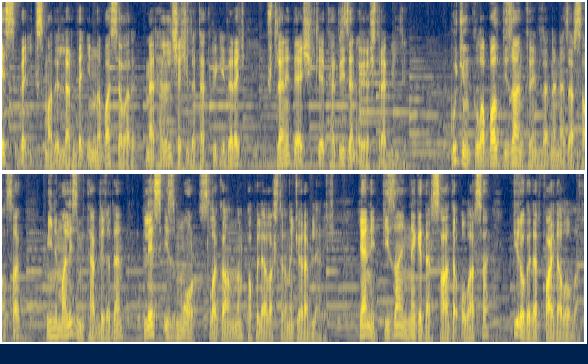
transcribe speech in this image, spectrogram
S və X modellərində innovasiyaları mərhələli şəkildə tətbiq edərək kütləni dəyişikliyə tədricən öyrəşdirə bildi. Bu gün qlobal dizayn trendlərinə nəzər salsaq, minimalizmi təbliğ edən less is more sloqanının populyarlaşdığını görə bilərik. Yəni dizayn nə qədər sadə olarsa, bir o qədər faydalı olar.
